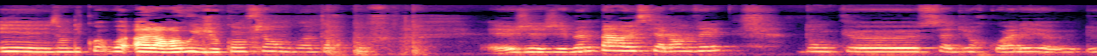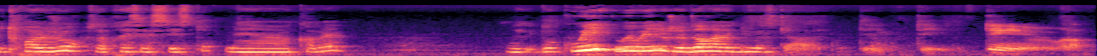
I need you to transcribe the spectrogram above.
Et ils ont dit quoi? Alors oui, je confirme, waterproof. J'ai même pas réussi à l'enlever. Donc euh, ça dure quoi? Allez, 2-3 euh, jours. Après ça s'estompe, mais euh, quand même. Oui, donc oui, oui, oui, je dors avec du mascara. Écoutez, écoutez, écoutez, voilà.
